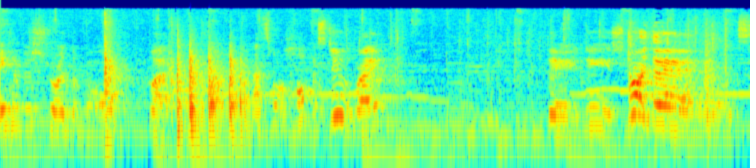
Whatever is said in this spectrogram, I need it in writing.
may have destroyed the bowl, but that's what hawks do, right? They destroy things!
